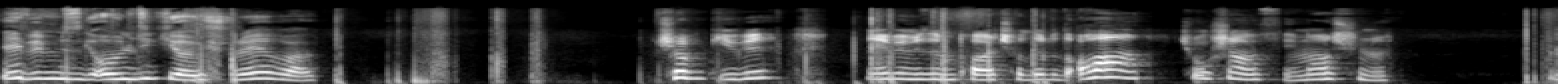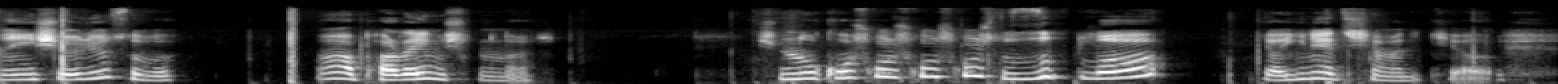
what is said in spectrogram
Hepimiz öldük ya şuraya bak. Çöp gibi hepimizin parçaları da. Aa çok şanslıyım al şunu. Ne işe yarıyorsa bu. Aa paraymış bunlar. Şimdi koş koş koş koş zıpla. Ya yine yetişemedik ya. Üf.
